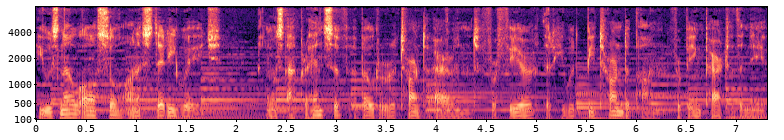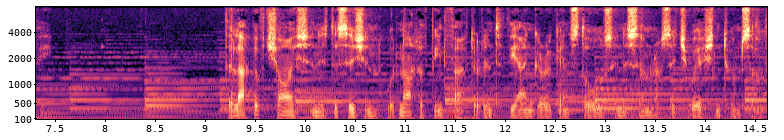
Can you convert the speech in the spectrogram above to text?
He was now also on a steady wage and was apprehensive about a return to Ireland for fear that he would be turned upon for being part of the Navy. The lack of choice in his decision would not have been factored into the anger against those in a similar situation to himself.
